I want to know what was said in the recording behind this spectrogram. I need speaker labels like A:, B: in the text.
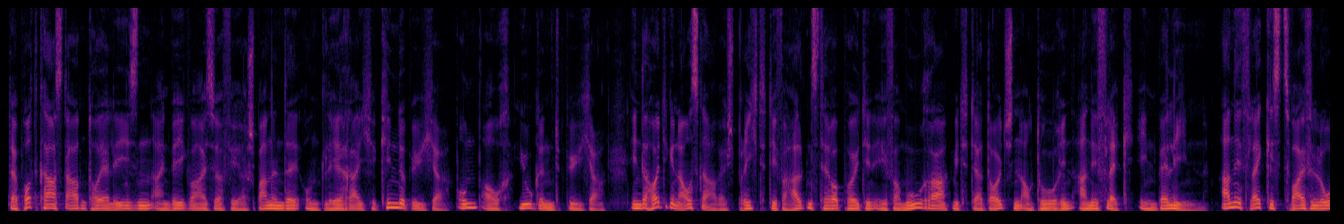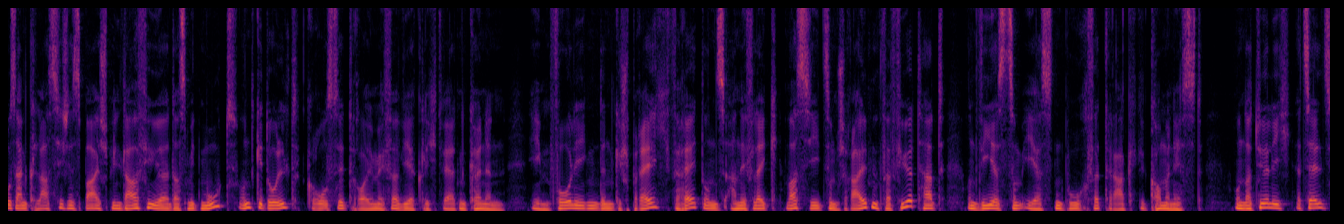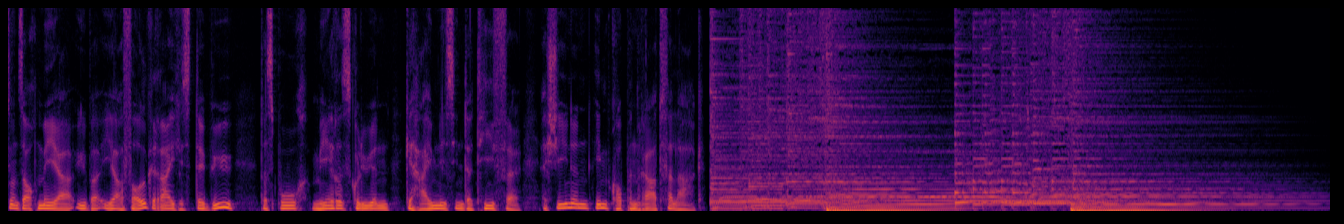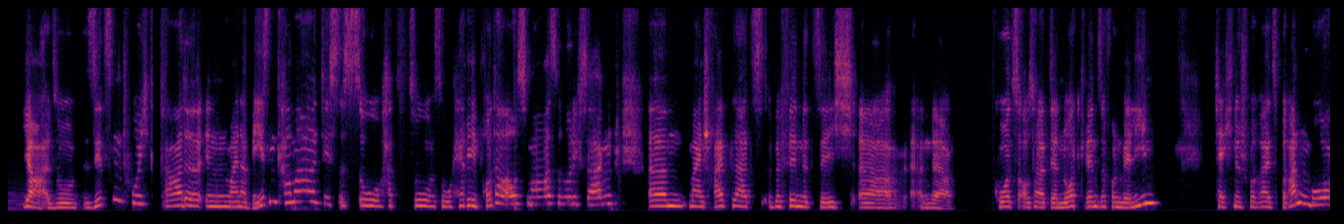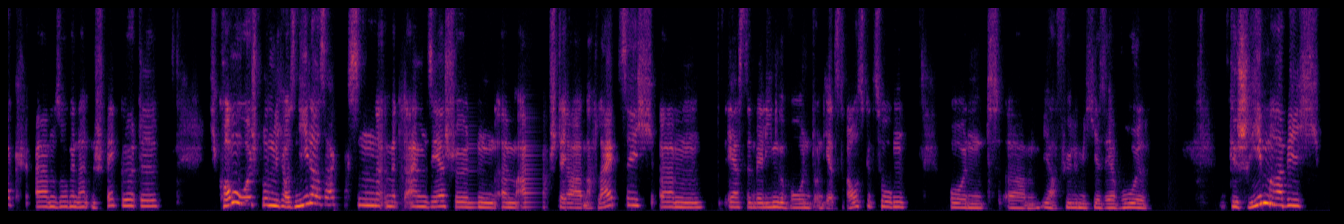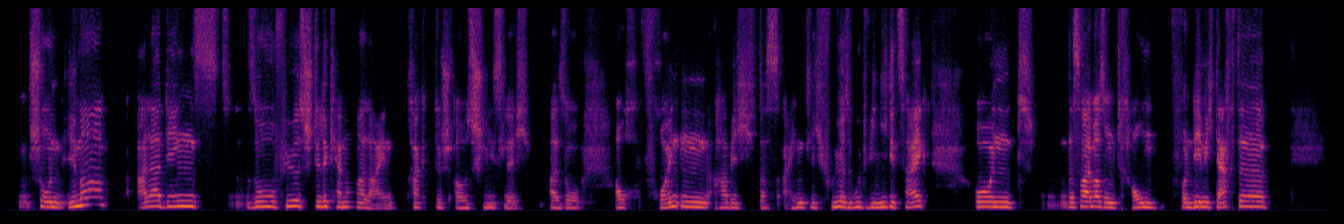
A: Der Podcast Abenteuer lesen, ein Wegweiser für spannende und lehrreiche Kinderbücher und auch Jugendbücher. In der heutigen Ausgabe spricht die Verhaltenstherapeutin Eva Mura mit der deutschen Autorin Anne Fleck in Berlin. Anne Fleck ist zweifellos ein klassisches Beispiel dafür, dass mit Mut und Geduld große Träume verwirklicht werden können. Im vorliegenden Gespräch verrät uns Anne Fleck, was sie zum Schreiben verführt hat und wie es zum ersten Buchvertrag gekommen ist. Und natürlich erzählt sie uns auch mehr über ihr erfolgreiches Debüt, das Buch Meeresglühen Geheimnis in der Tiefe, erschienen im Koppenrad Verlag.
B: Ja, also sitzen tue ich gerade in meiner Besenkammer. Das ist so, hat so, so Harry Potter-Ausmaße, würde ich sagen. Ähm, mein Schreibplatz befindet sich äh, an der, kurz außerhalb der Nordgrenze von Berlin, technisch bereits Brandenburg, am sogenannten Speckgürtel. Ich komme ursprünglich aus Niedersachsen mit einem sehr schönen ähm, Abstecher nach Leipzig, ähm, erst in Berlin gewohnt und jetzt rausgezogen und ähm, ja, fühle mich hier sehr wohl. Geschrieben habe ich schon immer, allerdings so fürs stille Kämmerlein praktisch ausschließlich. Also auch Freunden habe ich das eigentlich früher so gut wie nie gezeigt. Und das war immer so ein Traum, von dem ich dachte,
